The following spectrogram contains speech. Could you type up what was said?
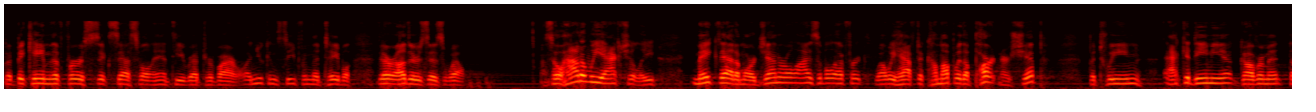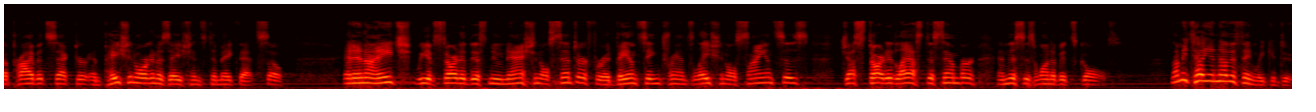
but became the first successful antiretroviral. And you can see from the table there are others as well. So, how do we actually make that a more generalizable effort? Well, we have to come up with a partnership between academia, government, the private sector, and patient organizations to make that so. At NIH, we have started this new National Center for Advancing Translational Sciences, just started last December, and this is one of its goals. Let me tell you another thing we could do.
